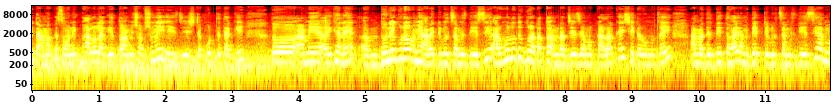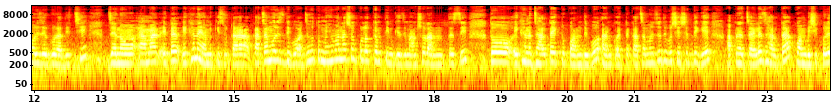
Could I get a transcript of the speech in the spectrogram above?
এটা আমার কাছে অনেক ভালো লাগে। তো আমি সবসময় এই জিনিসটা করতে থাকি। তো আমি এখানে ধনে গুঁড়ো আমি আড়াই টেবিল চামচ দিয়েছি। আর হলুদের গুঁড়াটা তো আমরা যে যেমন কালার খাই সেটার অনুযায়ী আমাদের দিতে হয়। আমি দেড় টেবিল চামচ দিয়েছি আর মরিচের গুঁড়া দিচ্ছি। যেন আমার এটা, এখানে আমি কিছুটা কাঁচা মরিচ দিব। আর যেহেতু মেহমান আসা উপলক্ষে আমি তিন কেজি মাংস রান্নাতেছি, তো এখানে ঝালটা একটু কম দিব। আর আমি কয়েকটা কাঁচা মরিচও দিব শেষের দিকে। আপনারা চাইলে ঝালটা কম বেশি করে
